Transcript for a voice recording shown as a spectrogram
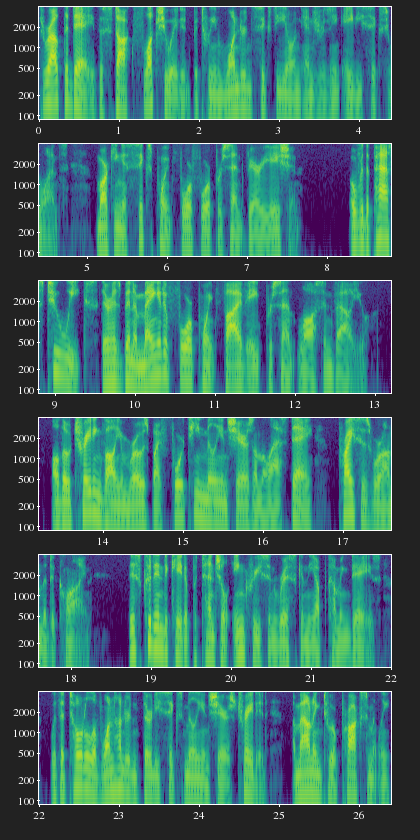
Throughout the day, the stock fluctuated between 160 and 86 yuan, marking a 6.44% variation. Over the past two weeks, there has been a negative 4.58% loss in value. Although trading volume rose by 14 million shares on the last day, prices were on the decline. This could indicate a potential increase in risk in the upcoming days, with a total of 136 million shares traded, amounting to approximately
